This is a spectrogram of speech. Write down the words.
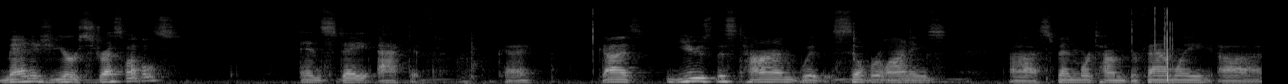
manage your stress levels, and stay active. Okay, guys use this time with silver linings. Uh, spend more time with your family. Uh,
